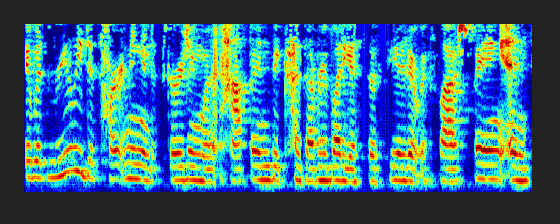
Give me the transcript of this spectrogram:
it was really disheartening and discouraging when it happened because everybody associated it with flashbang and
